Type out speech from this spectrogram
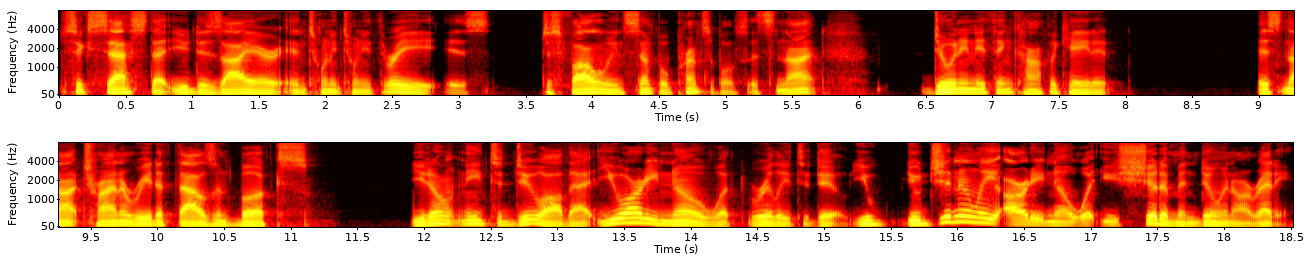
success that you desire in 2023 is just following simple principles. It's not doing anything complicated. It's not trying to read a thousand books. You don't need to do all that. You already know what really to do. You you genuinely already know what you should have been doing already.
